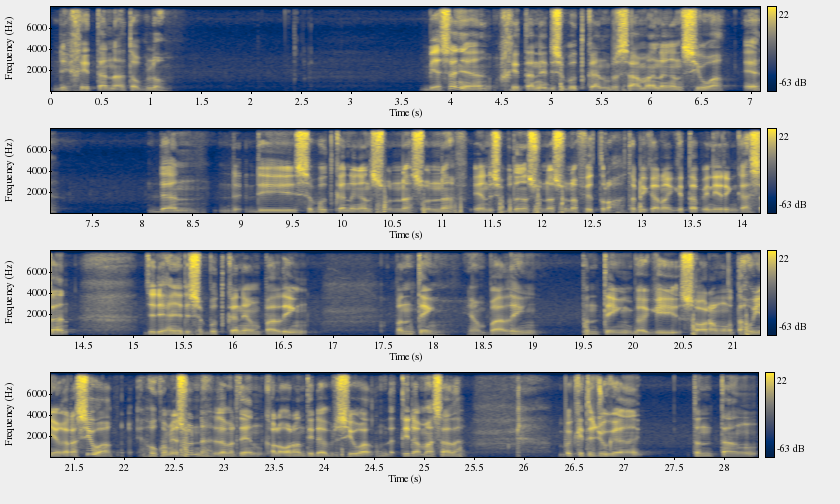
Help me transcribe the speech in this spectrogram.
dikhitan atau belum biasanya khitannya disebutkan bersama dengan siwak ya. Dan disebutkan dengan sunnah-sunnah yang disebut dengan sunnah-sunnah fitrah. Tapi karena kitab ini ringkasan jadi hanya disebutkan yang paling penting yang paling penting bagi seorang mengetahuinya. Karena siwak hukumnya sunnah. Dalam artian kalau orang tidak bersiwak tidak masalah. Begitu juga tentang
